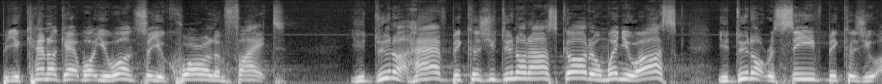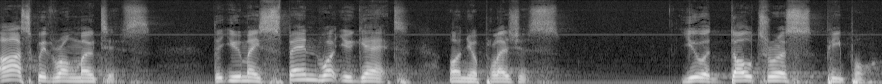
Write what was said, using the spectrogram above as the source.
but you cannot get what you want, so you quarrel and fight. You do not have because you do not ask God. And when you ask, you do not receive because you ask with wrong motives, that you may spend what you get on your pleasures. You adulterous people.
